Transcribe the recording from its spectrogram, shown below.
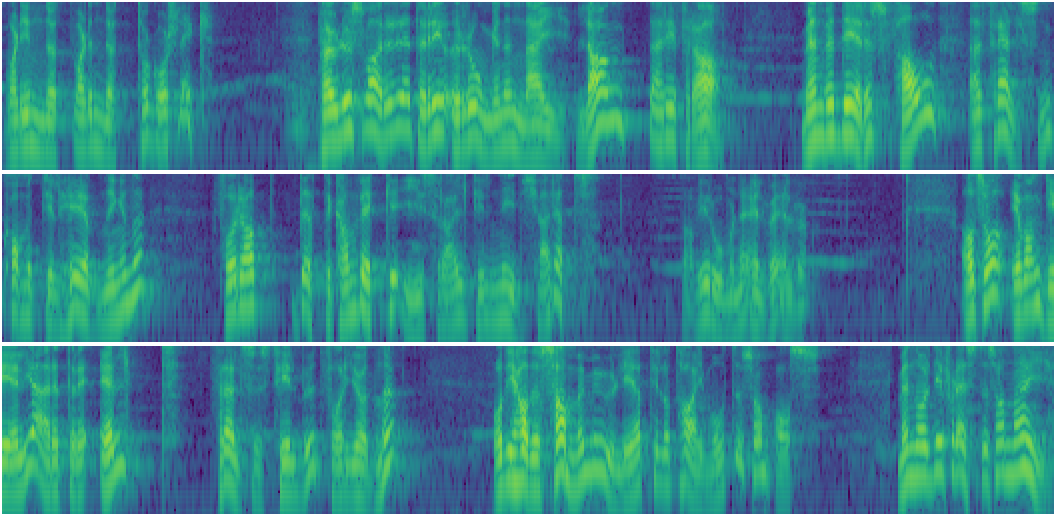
Var, de nødt, var det nødt til å gå slik? Paulus svarer et rungende nei, langt derifra. Men ved deres fall er frelsen kommet til hevningene for at dette kan vekke Israel til nidkjærhet. Da har vi Romerne 11.11. 11. Altså, evangeliet er et reelt frelsestilbud for jødene, og de hadde samme mulighet til å ta imot det som oss. Men når de fleste sa nei,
